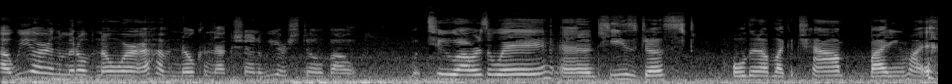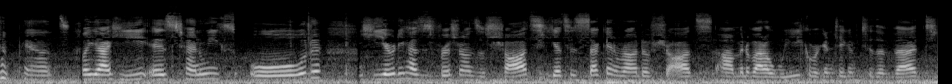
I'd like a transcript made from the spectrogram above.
Uh, we are in the middle of nowhere. I have no connection. We are still about, what, two hours away. And he's just holding up like a champ, biting my pants. But yeah, he is 10 weeks old. He already has his first rounds of shots. He gets his second round of shots um, in about a week. We're to take him to the vet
